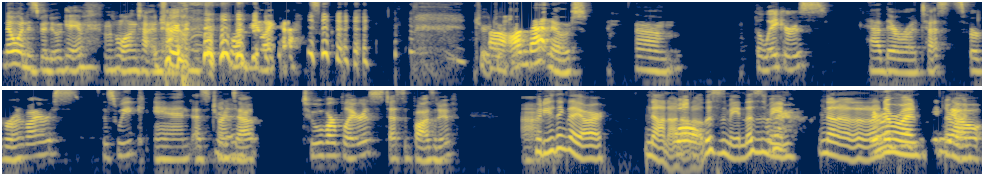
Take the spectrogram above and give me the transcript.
no one has been to a game in a long time. True. Now. It won't be like that. true, true, Uh, true. on that note, um, the Lakers had their uh, tests for coronavirus this week, and as it turns out, two of our players tested positive. Um, Who do you think they are? No, no, no, no. This is mean. This is mean. No, no, no, no. Never mind. Never Video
